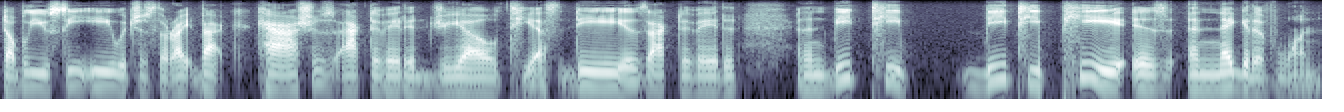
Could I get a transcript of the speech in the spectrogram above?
WCE, which is the write back cache, is activated, GLTSD is activated, and then BT, BTP is a negative one.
